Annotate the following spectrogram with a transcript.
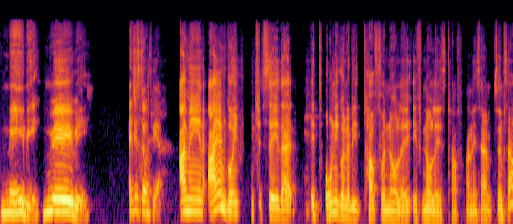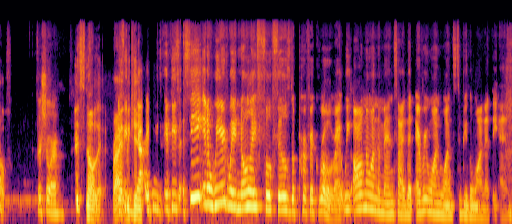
Maybe, maybe. I just don't see it. I mean, I am Mhm. going to say that it's only going to be tough for Nole if Nole is tough on his hem- himself. For sure. It's Nole, right? If he's, Because if, he's, if he's see in a weird way, Nole fulfills the perfect role, right? We all know on the men's side that everyone wants to be the one at the end,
